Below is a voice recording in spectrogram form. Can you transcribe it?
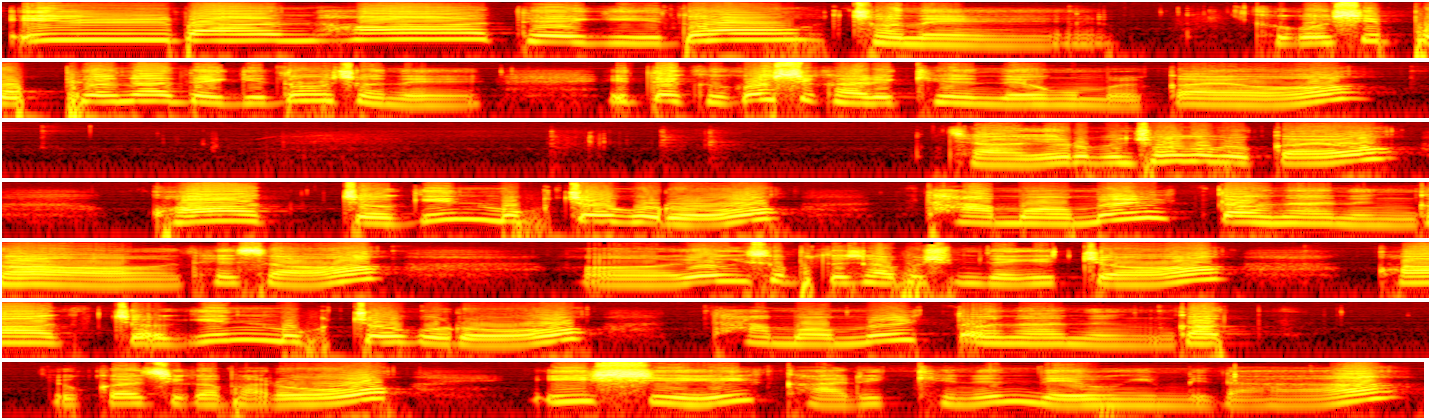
일반화되기도 전에 그것이 보편화되기도 전에 이때 그것이 가리키는 내용은 뭘까요? 자, 여러분 적어볼까요? 과학적인 목적으로 탐험을 떠나는 것 해서 어, 여기서부터 잡으시면 되겠죠. 과학적인 목적으로 탐험을 떠나는 것. 요까지가 바로 이 시 가리키는 내용입니다.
